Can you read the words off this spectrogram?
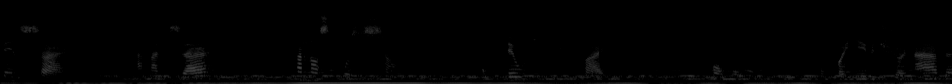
pensar, analisar a nossa posição companheiro de jornada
